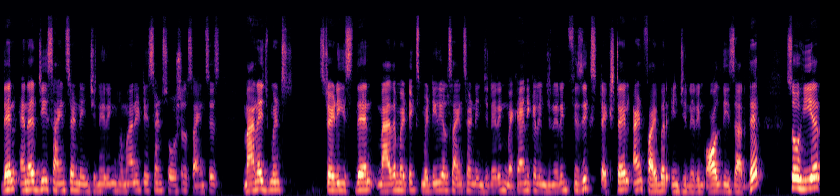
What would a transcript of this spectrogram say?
then energy science and engineering, humanities and social sciences, management studies, then mathematics, material science and engineering, mechanical engineering, physics, textile and fiber engineering. All these are there. So here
